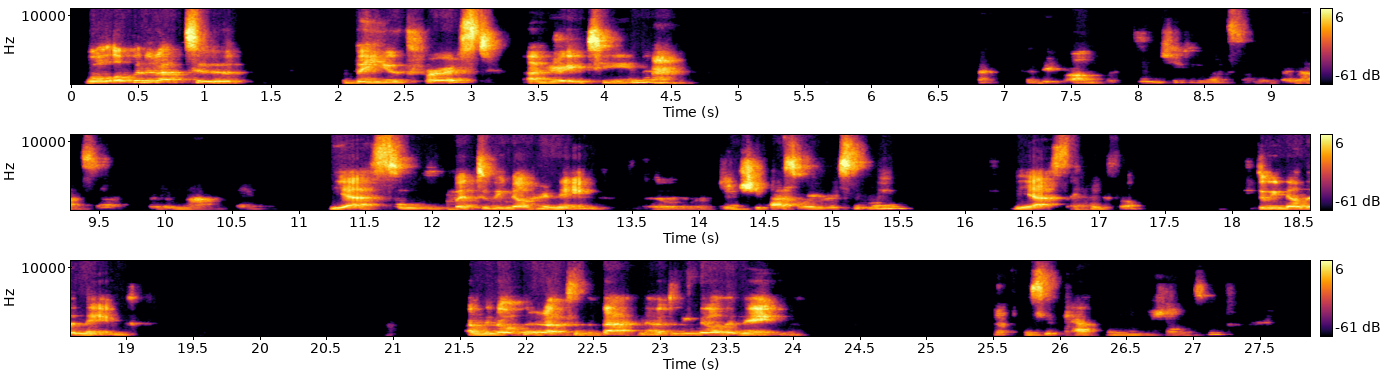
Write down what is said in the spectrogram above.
We'll open it up to the youth first, under 18. could be wrong, but didn't she do like something for NASA for the math thing? Yes, Ooh. but do we know her name? Uh, didn't she pass away recently? Yes, I think so. Do we know the name? I'm going to open it up to the back now. Do we know the name? Is it Katherine Johnson?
